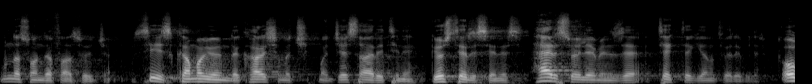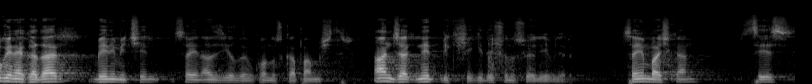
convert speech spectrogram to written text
bunu da son defa söyleyeceğim. Siz kamuoyu önünde karşıma çıkma cesaretini gösterirseniz her söyleminize tek tek yanıt verebilirim. O güne kadar benim için Sayın Aziz Yıldırım konusu kapanmıştır. Ancak net bir şekilde şunu söyleyebilirim. Sayın Başkan, siz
